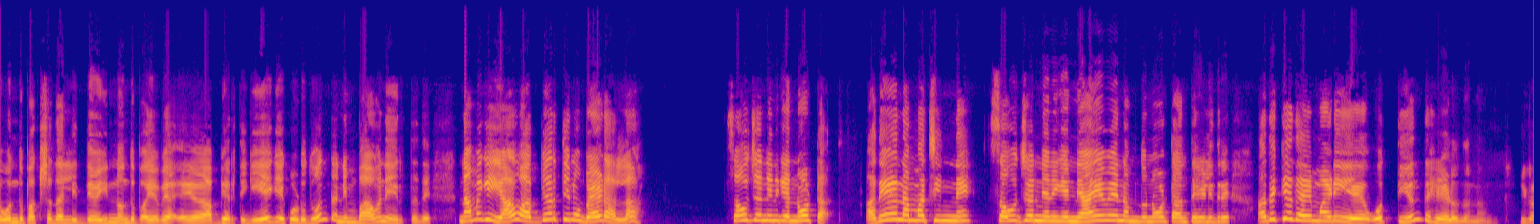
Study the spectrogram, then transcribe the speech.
ಒಂದು ಪಕ್ಷದಲ್ಲಿದ್ದೇವೆ, ಇನ್ನೊಂದು ಅಭ್ಯರ್ಥಿಗೆ ಹೇಗೆ ಕೊಡುದು ಅಂತ ನಿಮ್ಮ ಭಾವನೆ ಇರ್ತದೆ. ನಮಗೆ ಯಾವ ಅಭ್ಯರ್ಥಿನೂ ಬೇಡ ಅಲ್ಲ. ಸೌಜನ್ಯನಿಗೆ ನೋಟ. ಅದೇ ನಮ್ಮ ಚಿಹ್ನೆ. ಸೌಜನ್ಯನಿಗೆ ನ್ಯಾಯವೇ ನಮ್ದು ನೋಟ ಅಂತ ಹೇಳಿದ್ರೆ ಅದಕ್ಕೆ ದಯಮಾಡಿ ಒತ್ತಿ ಅಂತ ಹೇಳುದು ನಾನು. ಈಗ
